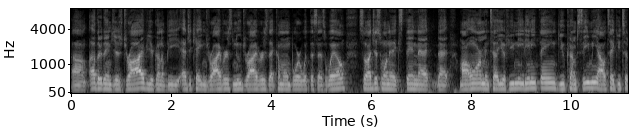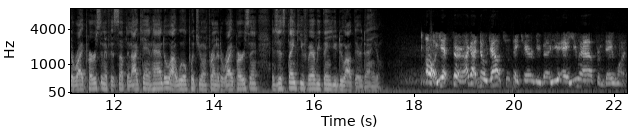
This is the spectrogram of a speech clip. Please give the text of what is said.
um, other than just drive. You're going to be educating drivers, new drivers that come on board with us as well. So I just want to extend that that my arm and tell you if you need anything, you come see me. I'll take you to the right person. If it's something I can't handle, I will put you in front of the right person. And just thank you for everything you do out there, Daniel. Oh yes, sir. I got no doubt you'll take care of me, but you hey, you have from day one.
